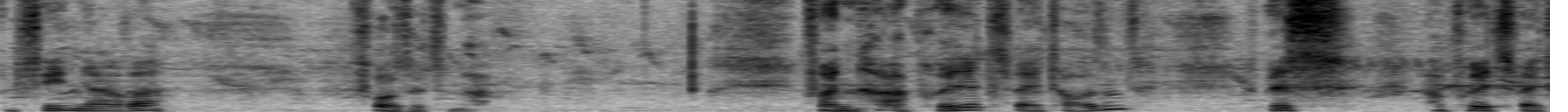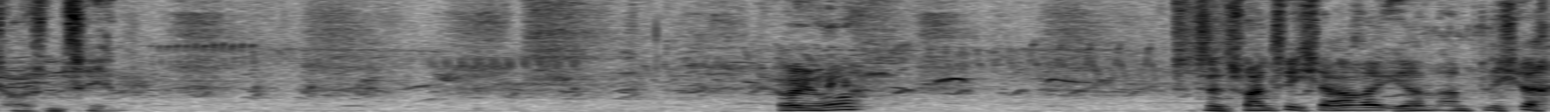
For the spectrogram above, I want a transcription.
und zehn Jahre Vorsitzender. Von April 2000 bis April 2010. Ja, ja, das sind 20 Jahre ehrenamtliche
